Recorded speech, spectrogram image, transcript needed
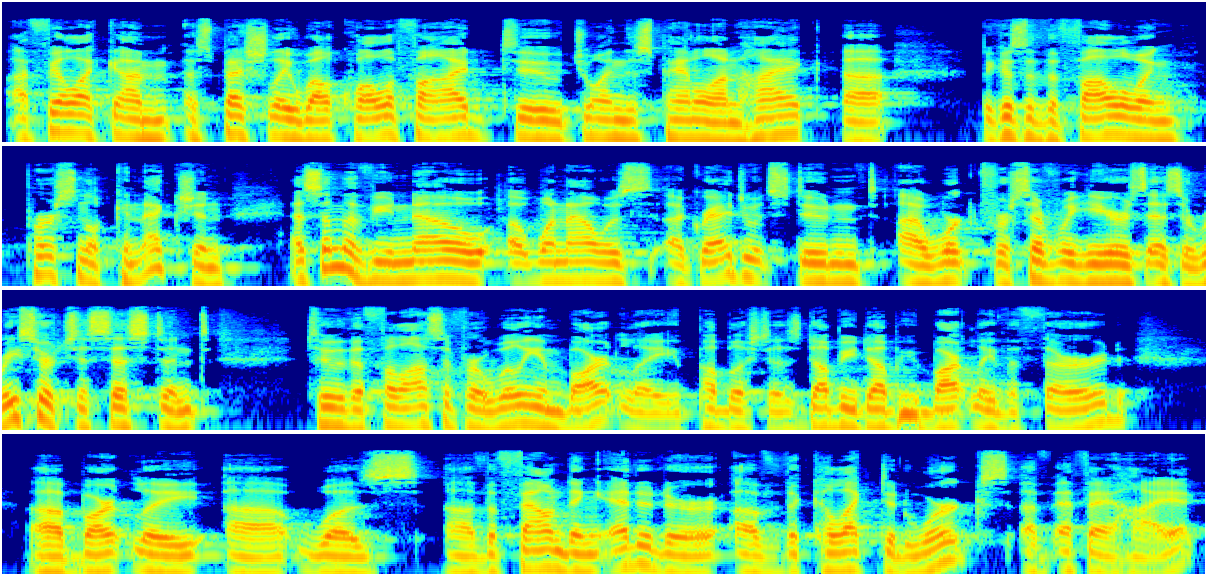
I feel like I'm especially well qualified to join this panel on Hayek uh, because of the following personal connection. As some of you know, uh, when I was a graduate student, I worked for several years as a research assistant to the philosopher William Bartley, published as W. W. Bartley III. Uh, Bartley uh, was uh, the founding editor of the collected works of F.A. Hayek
